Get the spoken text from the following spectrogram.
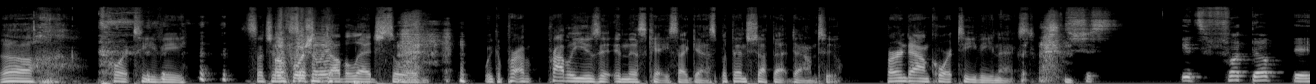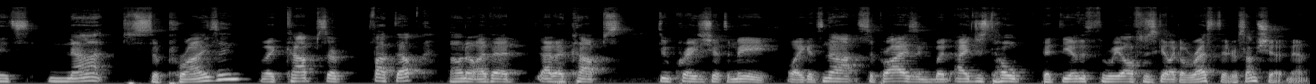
Ugh, court TV. such a such a double edged sword. We could prob probably use it in this case, I guess, but then shut that down too. Burn down court TV next. it's just it's fucked up. It's not surprising. Like cops are fucked up. Oh don't. I've had I've had cops do crazy shit to me. Like it's not surprising, but I just hope that the other three officers get like arrested or some shit, man.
